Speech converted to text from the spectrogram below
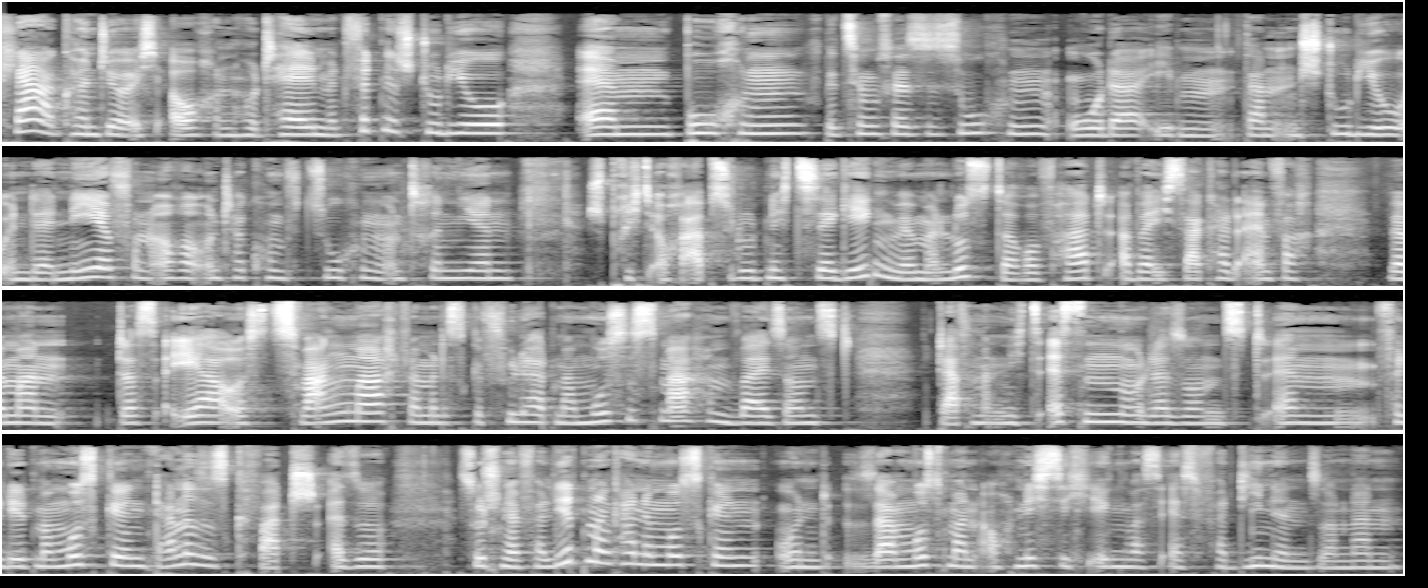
klar könnt ihr euch auch ein Hotel mit Fitnessstudio ähm, buchen bzw. suchen oder eben dann ein Studio in der Nähe von eurer Unterkunft suchen und trainieren. Spricht auch absolut nichts dagegen, wenn man Lust darauf hat. Aber ich sage halt einfach, wenn man das eher aus Zwang macht, wenn man das Gefühl hat, man muss es machen, weil sonst darf man nichts essen oder sonst ähm, verliert man Muskeln, dann ist es Quatsch. Also so schnell verliert man keine Muskeln und da muss man auch nicht sich irgendwas erst verdienen, sondern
